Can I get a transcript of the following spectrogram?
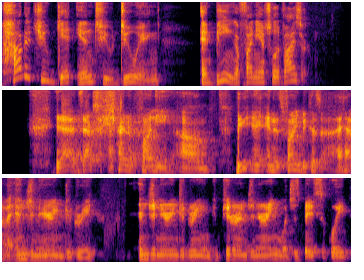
how did you get into doing and being a financial advisor? Yeah, it's actually kind of funny. Um, and it's funny because I have an engineering degree, engineering degree in computer engineering, which is basically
